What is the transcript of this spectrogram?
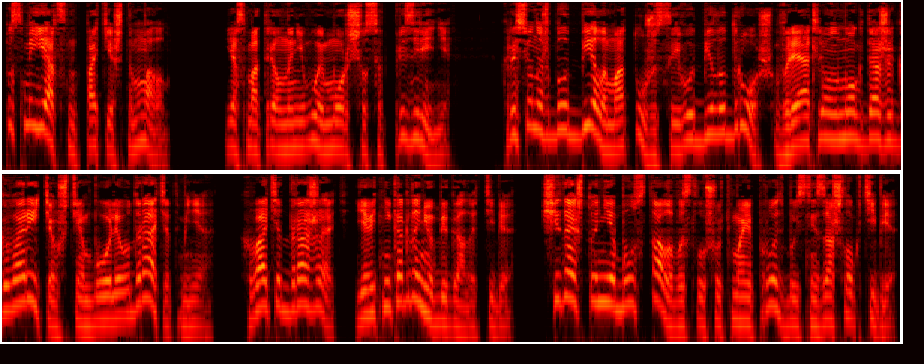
посмеяться над потешным малым. Я смотрел на него и морщился от презрения. Крысеныш был белым от ужаса, его била дрожь. Вряд ли он мог даже говорить, а уж тем более удрать от меня. Хватит дрожать, я ведь никогда не убегал от тебя. Считай, что небо устало выслушивать мои просьбы и снизошло к тебе.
